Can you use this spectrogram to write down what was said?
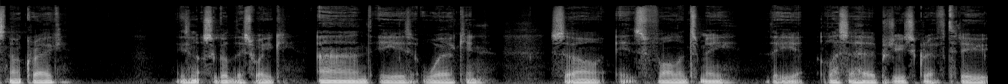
It's not Craig. He's not so good this week, and he is working. So it's fallen to me, the lesser heard producer Griff, to do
